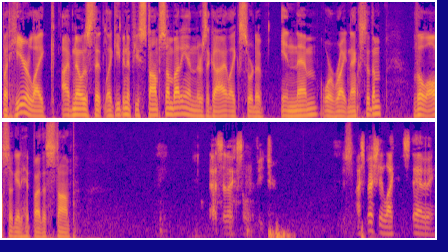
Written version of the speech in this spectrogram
But here, like, I've noticed that like even if you stomp somebody and there's a guy like sort of in them or right next to them, they'll also get hit by the stomp. That's an excellent feature. I especially like stabbing.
